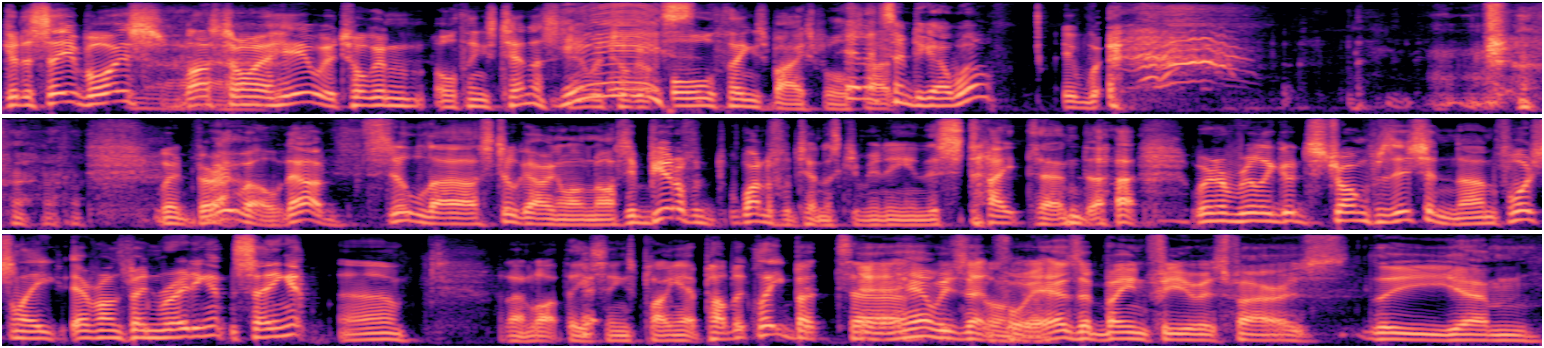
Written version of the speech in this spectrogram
Good to see you, boys. Last time we were here, we were talking all things tennis. Now we're talking all things baseball. Yeah, so that seemed to go well. it w- went very well. No, still, uh, still going along nicely. Beautiful, wonderful tennis community in this state, and uh, we're in a really good, strong position. Unfortunately, everyone's been reading it and seeing it. Um, I don't like these things playing out publicly, but uh, Yeah, how is that for you? How's it been for you as far as the, um,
